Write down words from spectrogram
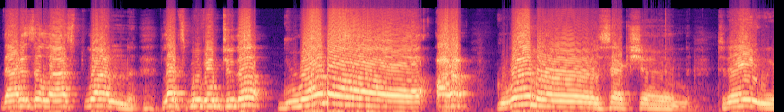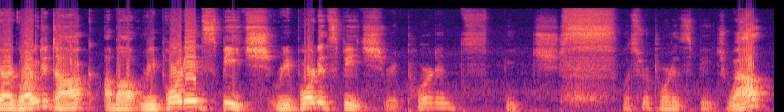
That is the last one. Let's move into the grammar. Uh, grammar section. Today we are going to talk about reported speech. Reported speech. Reported speech. What's reported speech? Well,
